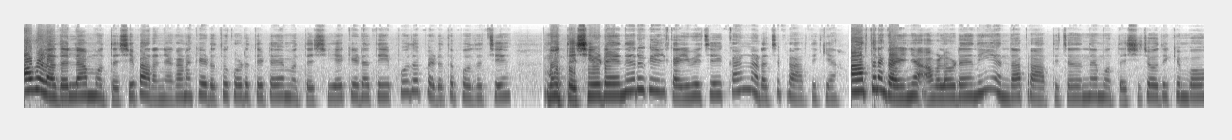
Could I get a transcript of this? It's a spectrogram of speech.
അവൾ അതെല്ലാം മുത്തശ്ശി പറഞ്ഞ കണക്ക് എടുത്തു കൊടുത്തിട്ട് മുത്തശ്ശിയെ കിടത്തി പുതപ്പെടുത്ത് പുതച്ച് മുത്തശ്ശിയുടെ നെറുകയിൽ കൈവച്ച് കണ്ണടച്ച് പ്രാർത്ഥിക്കുക. പ്രാർത്ഥന കഴിഞ്ഞ അവളോട് നീ എന്താ പ്രാർത്ഥിച്ചതെന്ന്? മുത്തശ്ശി ചോദിക്കുമ്പോൾ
